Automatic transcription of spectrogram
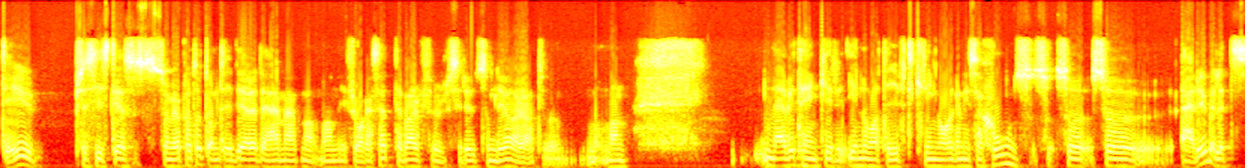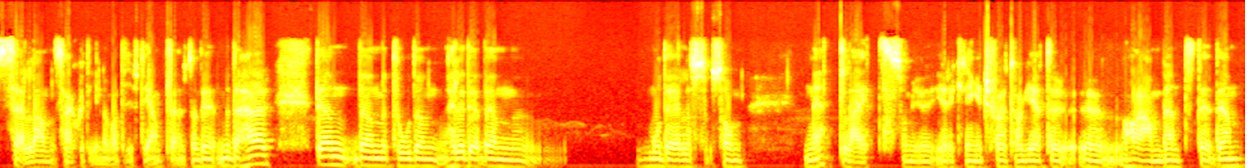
det är ju precis det som vi har pratat om tidigare. Det här med att man, man ifrågasätter varför det ser ut som det gör. Att man, när vi tänker innovativt kring organisation så, så, så är det ju väldigt sällan särskilt innovativt egentligen. Utan det, men det här, den, den metoden, eller den, den modell som Netlight, som ju Erik Ringerts företag heter, eh, har använt, den,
